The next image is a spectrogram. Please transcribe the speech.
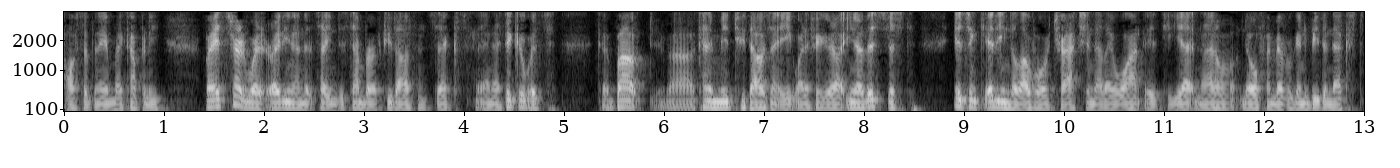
also the name of my company. But I started writing on that site in December of 2006, and I think it was about uh, kind of mid 2008 when I figured out, you know, this just isn't getting the level of traction that I want it to get, and I don't know if I'm ever going to be the next,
